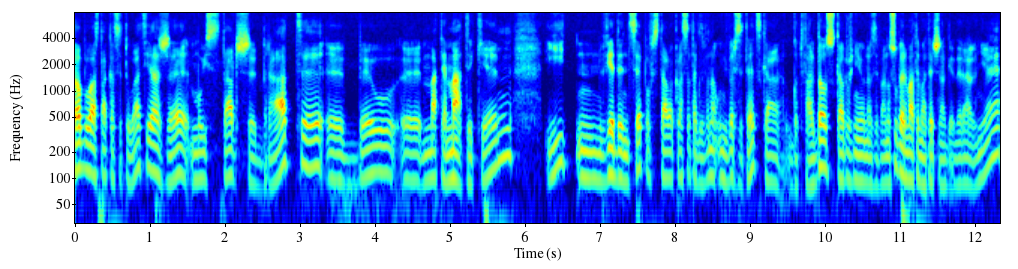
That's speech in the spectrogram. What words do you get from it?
To była taka sytuacja, że mój starszy brat y, był y, matematykiem i mm, w jedynce powstała klasa tak zwana uniwersytecka, gotwaldowska, różnie ją nazywano, supermatematyczna generalnie.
